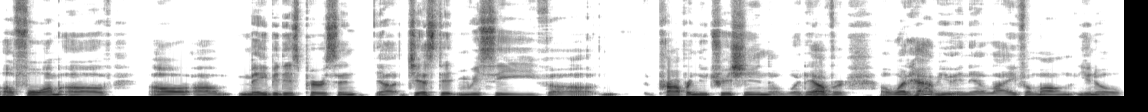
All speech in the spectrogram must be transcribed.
a form of uh, um, maybe this person uh, just didn't receive uh, proper nutrition or whatever or what have you in their life among, you know,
